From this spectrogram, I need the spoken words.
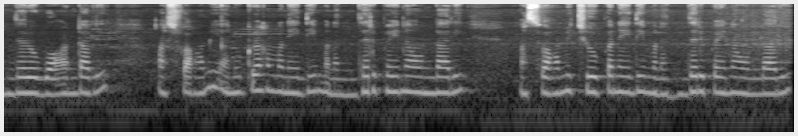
అందరూ బాగుండాలి. ఆ స్వామి అనుగ్రహం అనేది మనందరిపైన ఉండాలి. ఆ స్వామి చూపు అనేది మనందరిపైన ఉండాలి.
